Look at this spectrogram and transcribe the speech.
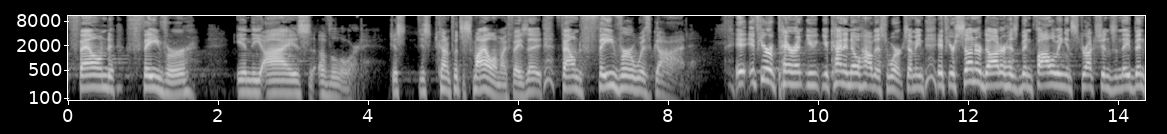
found favor in the eyes of the Lord. Just, just kind of puts a smile on my face. Uh, found favor with God. If you're a parent, you, you kind of know how this works. I mean, if your son or daughter has been following instructions and they've been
